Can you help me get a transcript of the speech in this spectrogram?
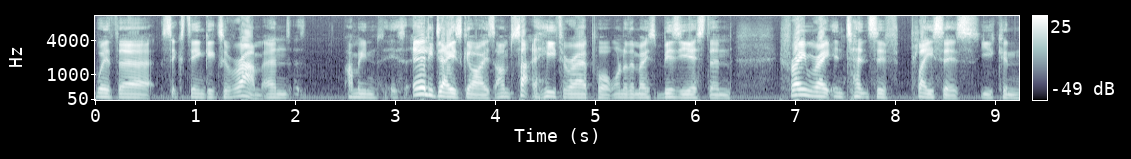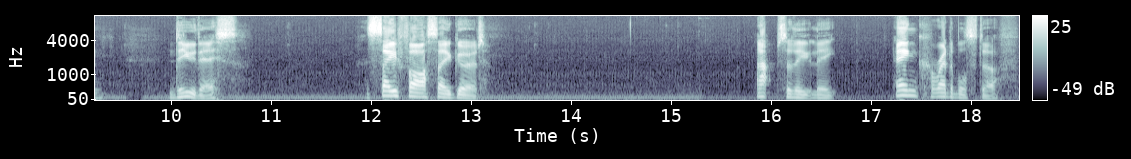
with uh, 16 gigs of RAM. And I mean, it's early days, guys. I'm sat at Heathrow Airport, one of the most busiest and frame rate intensive places you can do this. So far, so good. Absolutely incredible stuff.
